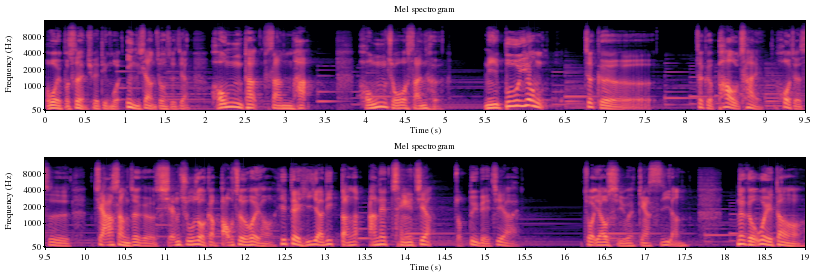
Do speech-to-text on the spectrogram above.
我也不是很确定，我印象中是这样。红塔三哈，红灼三合，你不用。这个这个泡菜，或者是加上这个咸猪肉跟包车会哈，那块鱼啊，你等下安尼青椒绝对别加，做夭寿会惊死人，那个味道，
